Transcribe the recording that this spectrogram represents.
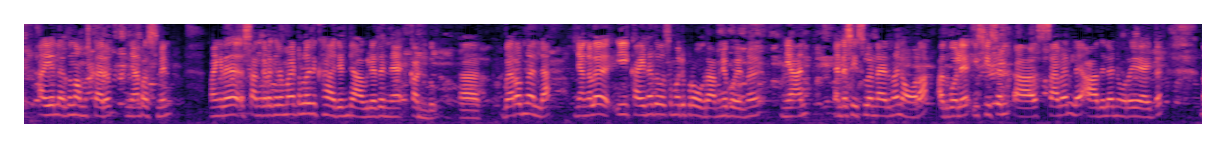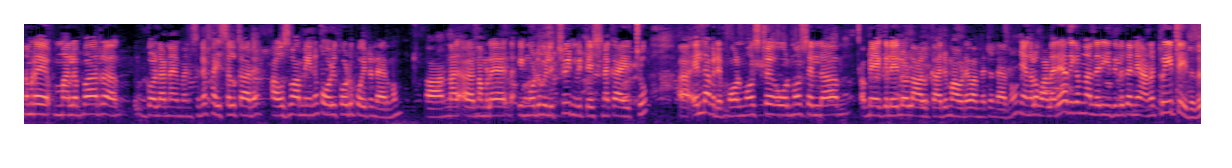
Hi എല്ലാവർക്കും നമസ്കാരം. ഞാൻ റസ്മിൻ. ഭയങ്കര സങ്കടകരമായിട്ടുള്ള ഒരു കാര്യം രാവിലെ തന്നെ കണ്ടു. വേറെ ഒന്നുമല്ല ഞങ്ങൾ ഈ കഴിഞ്ഞ ദിവസം ഒരു പ്രോഗ്രാമിന് പോയിരുന്നു. ഞാൻ എന്റെ സീസണിലുണ്ടായിരുന്ന നോറ അതുപോലെ ഈ സീസൺ സെവനിലെ ആദില നോറയായിട്ട് നമ്മുടെ മലബാർ ഗോൾഡൻ ഡയമണ്ട്സിന്റെ ഫൈസൽ കാർഡ് ഹൗസ് വാമിന് കോഴിക്കോട് പോയിട്ടുണ്ടായിരുന്നു. നമ്മളെ ഇങ്ങോട്ട് വിളിച്ചു ഇൻവിറ്റേഷനൊക്കെ അയച്ചു. എല്ലാവരും ഓൾമോസ്റ്റ് ഓൾമോസ്റ്റ് എല്ലാ മേഖലയിലുള്ള ആൾക്കാരും അവിടെ വന്നിട്ടുണ്ടായിരുന്നു. ഞങ്ങൾ വളരെയധികം നല്ല രീതിയിൽ തന്നെയാണ് ട്രീറ്റ് ചെയ്തത്.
